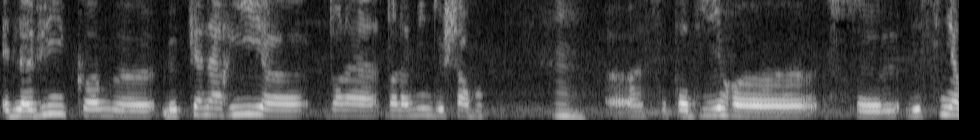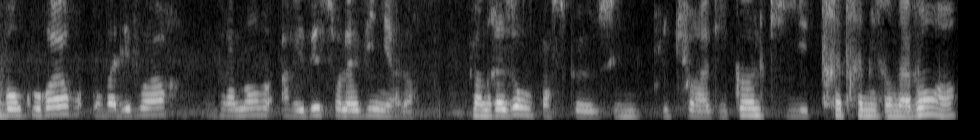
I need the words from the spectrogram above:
et de la vigne comme le canari dans, la, dans la mine de charbon. Mm. C'est-à-dire les signes avant-coureurs, on va les voir vraiment arriver sur la vigne. Alors, plein de raisons, parce que c'est une culture agricole qui est très très mise en avant, hein,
